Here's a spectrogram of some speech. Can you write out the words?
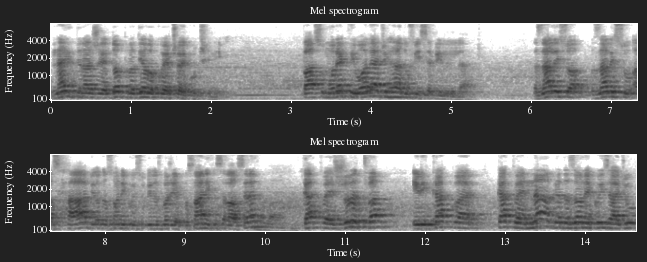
najdraže dobro djelo koje čovjek učini. Pa su mu rekli, vola džihadu fi sebi lillah. Znali su, znali su ashabi, odnosno oni koji su bili uz Božijeg poslanike, sallahu sallam, kakva je žrtva ili kakva je, kakva je nagrada za one koji izađu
